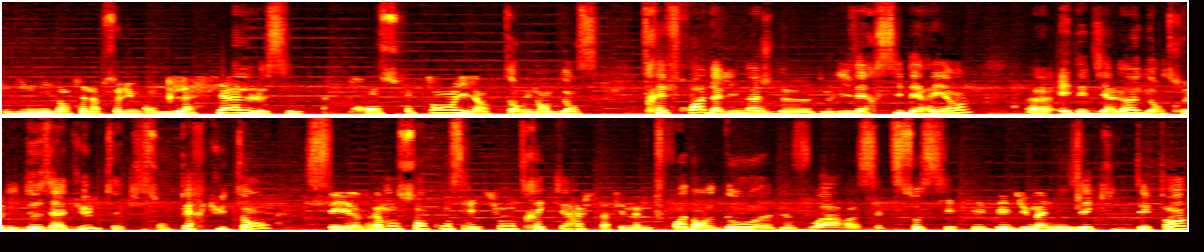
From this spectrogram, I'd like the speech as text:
c'est d'une mise en scène absolument glaciale. Le cinéma prend son temps, il instaure une ambiance très froide à l'image de, de l'hiver sibérien euh, et des dialogues entre les deux adultes qui sont percutants. C'est vraiment sans concession, très cash. Ça fait même froid dans le dos de voir cette société déshumanisée qui dépeint,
